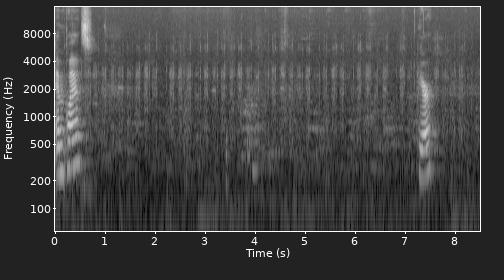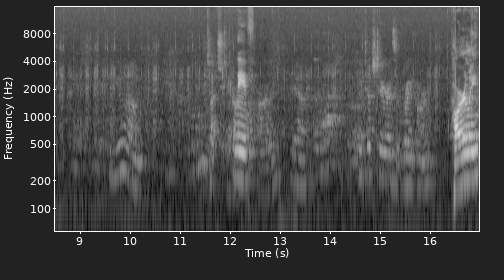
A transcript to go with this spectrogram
Implants? Here? Can you um Touch Terra. Leave. Harley. yeah? Can you touch Terra's right arm? Harley?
